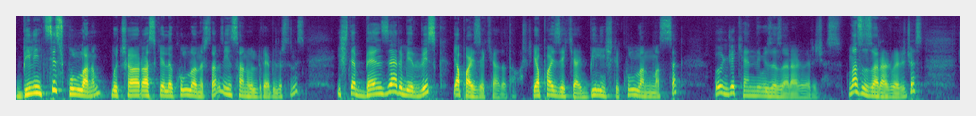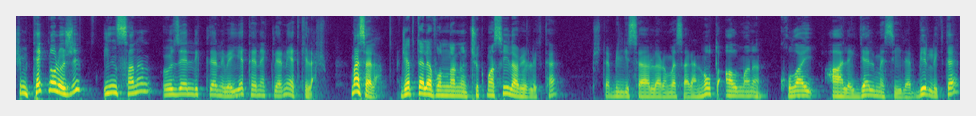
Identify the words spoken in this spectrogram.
Bilinçsiz kullanım, bıçağı rastgele kullanırsanız insan öldürebilirsiniz. İşte benzer bir risk yapay zekada da var. Yapay zekayı bilinçli kullanmazsak önce kendimize zarar vereceğiz. Nasıl zarar vereceğiz? Şimdi teknoloji insanın özelliklerini ve yeteneklerini etkiler. Mesela cep telefonlarının çıkmasıyla birlikte işte bilgisayarların vesaire not almanın kolay hale gelmesiyle birlikte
